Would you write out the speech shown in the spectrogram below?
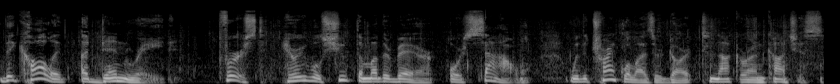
They call it a den raid. First, Harry will shoot the mother bear, or sow, with a tranquilizer dart to knock her unconscious.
